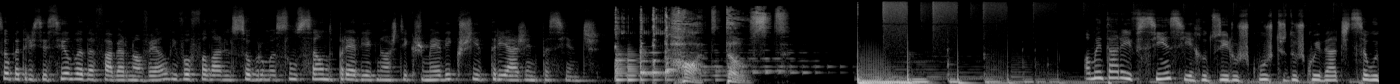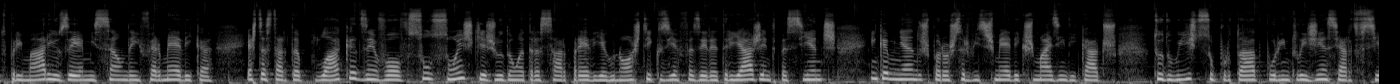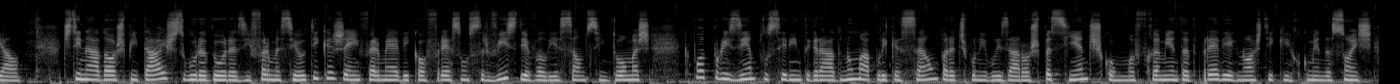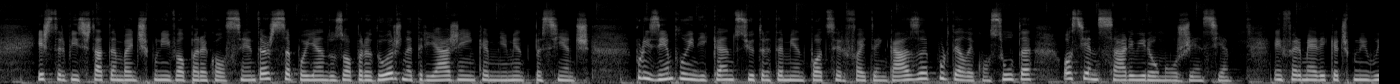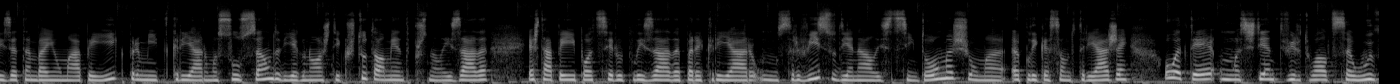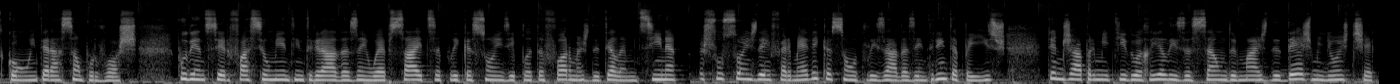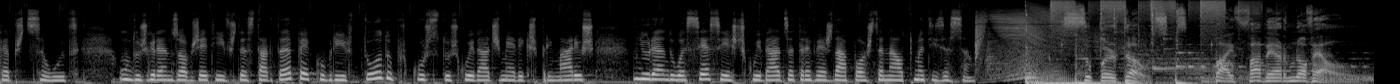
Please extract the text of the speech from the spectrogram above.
Sou Patrícia Silva da Faber Novel e vou falar-lhe sobre uma solução de pré-diagnósticos médicos e de triagem de pacientes. Hot Toast. Aumentar a eficiência e reduzir os custos dos cuidados de saúde primários é a missão da Enfermédica. Esta startup polaca desenvolve soluções que ajudam a traçar pré-diagnósticos e a fazer a triagem de pacientes, encaminhando-os para os serviços médicos mais indicados. Tudo isto suportado por inteligência artificial. Destinada a hospitais, seguradoras e farmacêuticas, a Enfermédica oferece um serviço de avaliação de sintomas que pode, por exemplo, ser integrado numa aplicação para disponibilizar aos pacientes como uma ferramenta de pré-diagnóstico e recomendação recomendações. Este serviço está também disponível para call centers, apoiando os operadores na triagem e encaminhamento de pacientes. Por exemplo, indicando se o tratamento pode ser feito em casa, por teleconsulta ou se é necessário ir a uma urgência. A Enfermédica disponibiliza também uma API que permite criar uma solução de diagnósticos totalmente personalizada. Esta API pode ser utilizada para criar um serviço de análise de sintomas, uma aplicação de triagem ou até um assistente virtual de saúde com interação por voz podendo ser facilmente integradas em websites, aplicações e plataformas de telemedicina. As soluções da Enfermédica são utilizadas em 30 países, tendo já permitido a realização de mais de 10 milhões de check-ups de saúde. Um dos grandes objetivos da startup é cobrir todo o percurso dos cuidados médicos primários, melhorando o acesso a estes cuidados através da aposta na automatização. Super Toast by Faber Novel.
